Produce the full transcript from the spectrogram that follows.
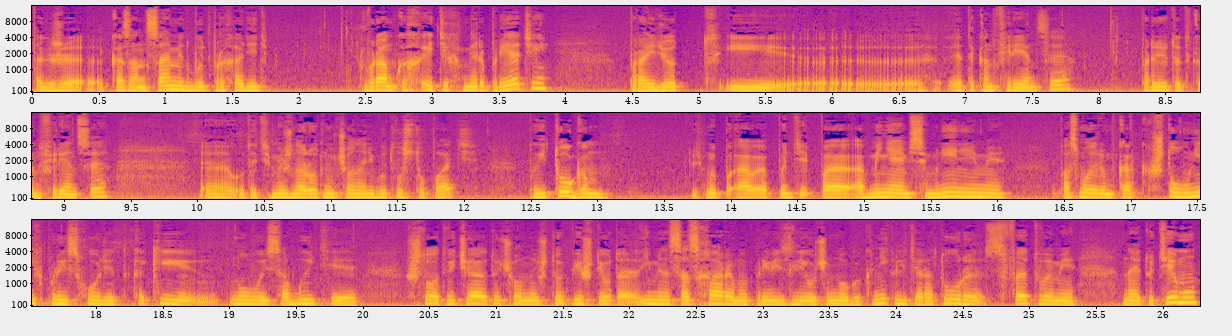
Также Казан-саммит будет проходить. В рамках этих мероприятий пройдет и э, эта конференция, пройдет эта конференция, э, вот эти международные ученые, они будут выступать. По итогам, то есть мы обменяемся мнениями, посмотрим, как, что у них происходит, какие новые события, что отвечают ученые, что пишут. И вот а, именно со Схары мы привезли очень много книг, литературы с фетвами на эту тему.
